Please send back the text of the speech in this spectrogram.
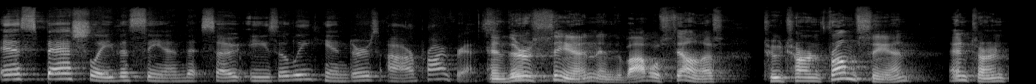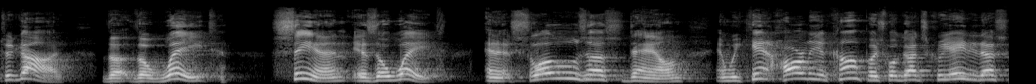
especially the sin that so easily hinders our progress. And there's sin, and the Bible's telling us to turn from sin and turn to God. The, the weight, sin is a weight, and it slows us down, and we can't hardly accomplish what God's created us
